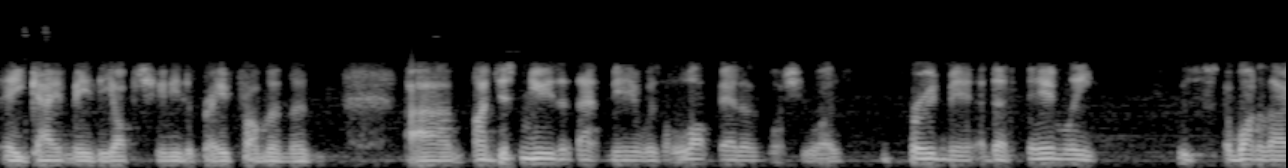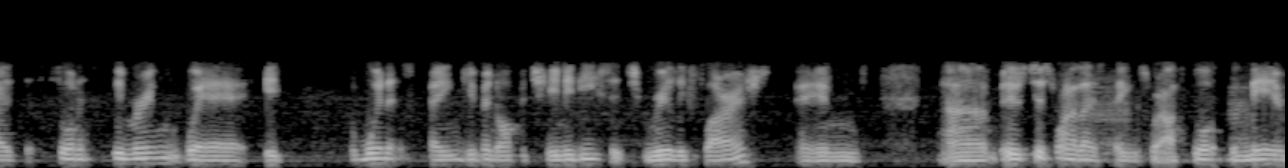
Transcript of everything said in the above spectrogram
he gave me the opportunity to breed from him, and um, I just knew that that mare was a lot better than what she was. Broodmare, the family was one of those that's sort of simmering where it when it's been given opportunities, it's really flourished. And um, it was just one of those things where I thought the mare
